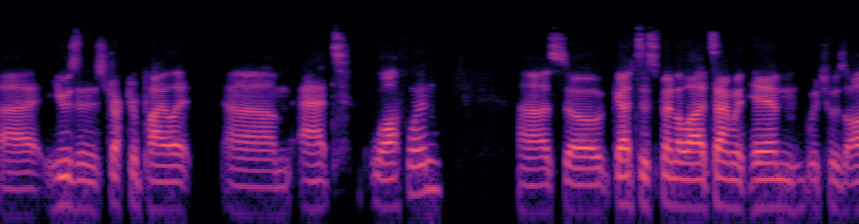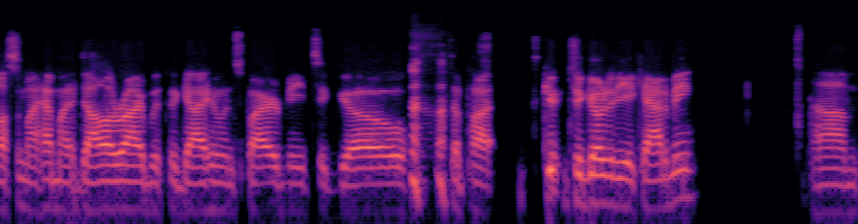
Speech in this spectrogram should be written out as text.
uh, he was an instructor pilot um, at Laughlin. Uh, so got to spend a lot of time with him, which was awesome. I had my dollar ride with the guy who inspired me to go to to go to the academy. Um,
